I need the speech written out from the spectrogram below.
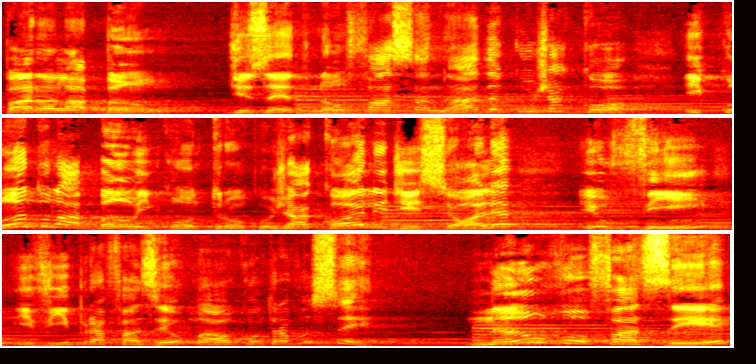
para Labão, dizendo: Não faça nada com Jacó. E quando Labão encontrou com Jacó, ele disse: Olha, eu vim e vim para fazer o mal contra você. Não vou fazer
